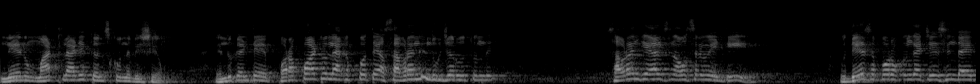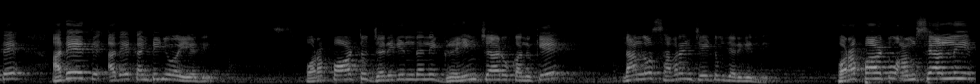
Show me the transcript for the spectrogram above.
నేను మాట్లాడి తెలుసుకున్న విషయం. ఎందుకంటే పొరపాటు లేకపోతే ఆ సవరణ ఎందుకు జరుగుతుంది? సవరణ చేయాల్సిన అవసరం ఏంటి? ఉద్దేశపూర్వకంగా చేసింది అయితే అదే అదే కంటిన్యూ అయ్యేది. పొరపాటు జరిగిందని గ్రహించారు కనుకే దానిలో సవరణ చేయటం జరిగింది. పొరపాటు అంశాల్ని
